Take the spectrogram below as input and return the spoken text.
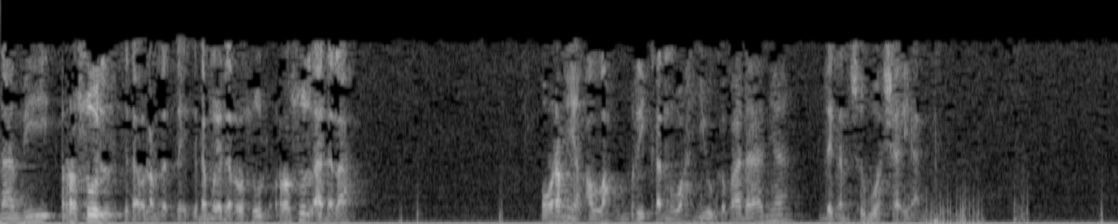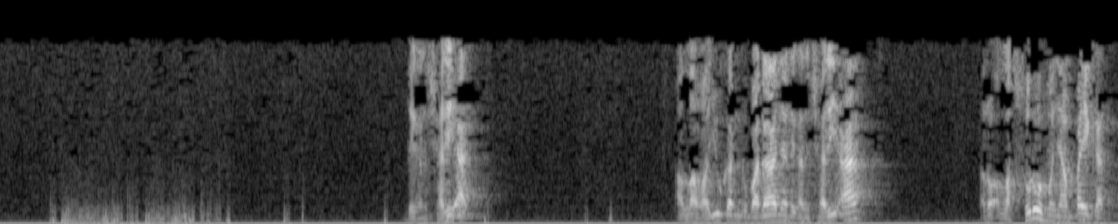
Nabi Rasul kita ulang kita mulai dari Rasul Rasul adalah orang yang Allah berikan wahyu kepadanya dengan sebuah syariat. Dengan syariat. Allah wahyukan kepadanya dengan syariat. Lalu Allah suruh menyampaikan.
